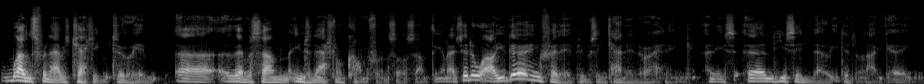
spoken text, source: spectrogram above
once when I was chatting to him, uh, there was some international conference or something, and I said, oh, are you going, Philip? He was in Canada, I think. And he, and he said, no, he didn't like going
